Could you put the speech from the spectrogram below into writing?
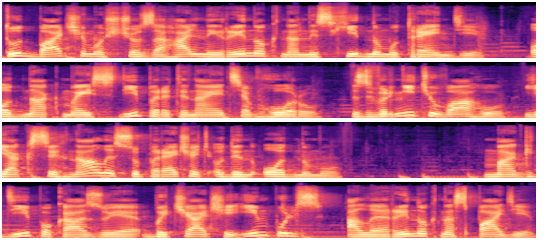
Тут бачимо, що загальний ринок на несхідному тренді, однак MACD перетинається вгору. Зверніть увагу, як сигнали суперечать один одному. MACD показує бичачий імпульс, але ринок на спаді.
